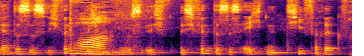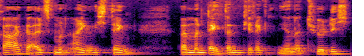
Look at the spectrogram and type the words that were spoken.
Ja, das ist, ich finde, ich, muss- ich, ich finde, das ist echt eine tiefere Frage, als man eigentlich denkt, weil man denkt dann direkt, ja, natürlich,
